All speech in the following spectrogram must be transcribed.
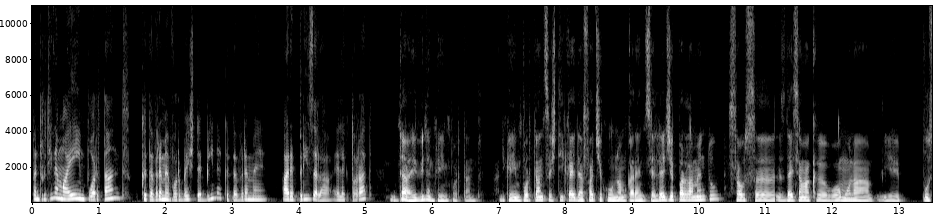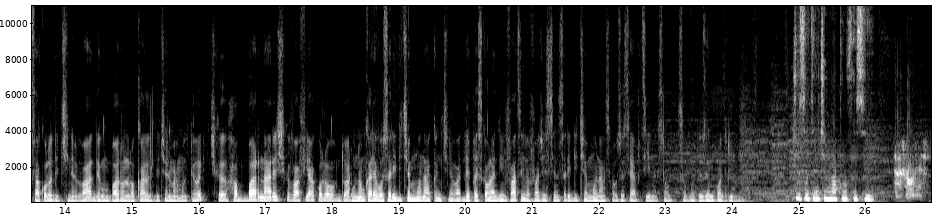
Pentru tine mai e important câtă vreme vorbește bine, câtă vreme are priză la electorat? Da, evident că e important. Adică e important să știi că ai de-a face cu un om care înțelege Parlamentul sau să îți dai seama că omul ăla e pus acolo de cineva, de un baron local de cele mai multe ori și că habar n-are și că va fi acolo doar un om care o să ridice mâna când cineva de pe scaunul din față îi va face semn să ridice mâna sau să se abțină sau să voteze împotrivă. Ce să trecem la profesie? Jurist.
